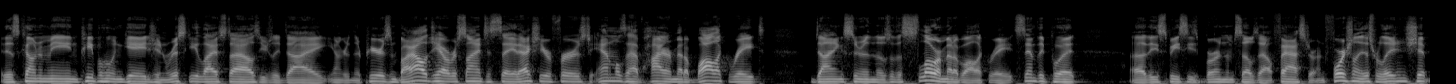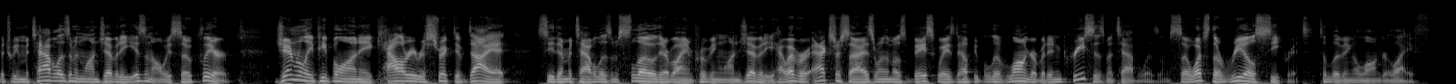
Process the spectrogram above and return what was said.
It has come to mean people who engage in risky lifestyles usually die younger than their peers. In biology, however, scientists say it actually refers to animals that have higher metabolic rate dying sooner than those with a slower metabolic rate. Simply put, uh, these species burn themselves out faster. Unfortunately, this relationship between metabolism and longevity isn't always so clear. Generally, people on a calorie restrictive diet see their metabolism slow, thereby improving longevity. However, exercise is one of the most basic ways to help people live longer, but increases metabolism. So, what's the real secret to living a longer life?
